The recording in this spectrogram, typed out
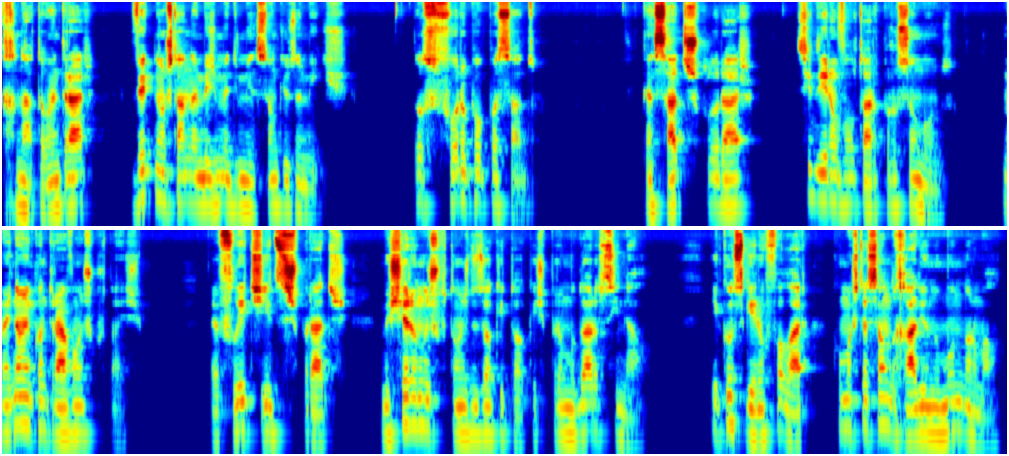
Renato, ao entrar, vê que não está na mesma dimensão que os amigos. Eles foram para o passado. Cansados de explorar, decidiram voltar para o seu mundo, mas não encontravam os portais. Aflitos e desesperados, mexeram nos botões dos walkie-talkies para mudar o sinal e conseguiram falar com uma estação de rádio no mundo normal.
